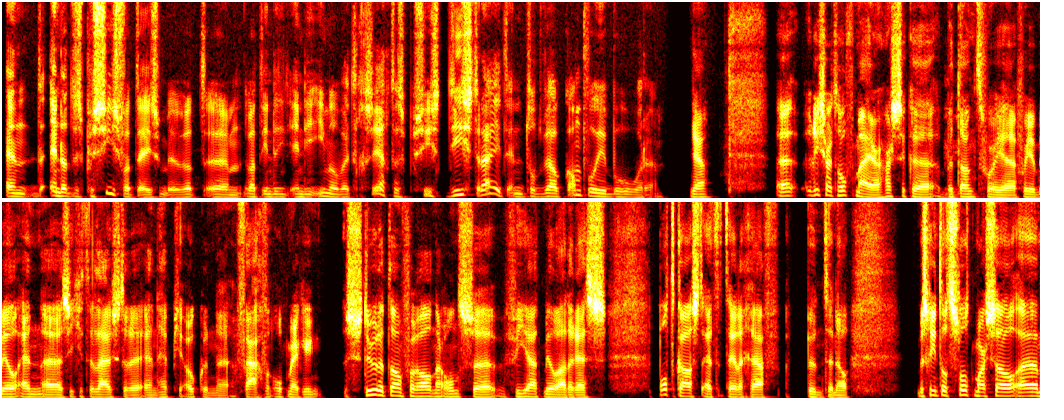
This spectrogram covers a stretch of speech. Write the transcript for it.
En, en dat is precies wat, deze, wat, ehm, wat in, die, in die e-mail werd gezegd. Dat is precies die strijd. En tot welk kamp wil je behoren? Ja. Eh, Richard Hofmeijer, hartstikke bedankt voor je, voor je mail. En eh, zit je te luisteren en heb je ook een eh, vraag of een opmerking? Stuur het dan vooral naar ons via het mailadres podcast.telegraaf.nl. Misschien tot slot Marcel, ehm,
